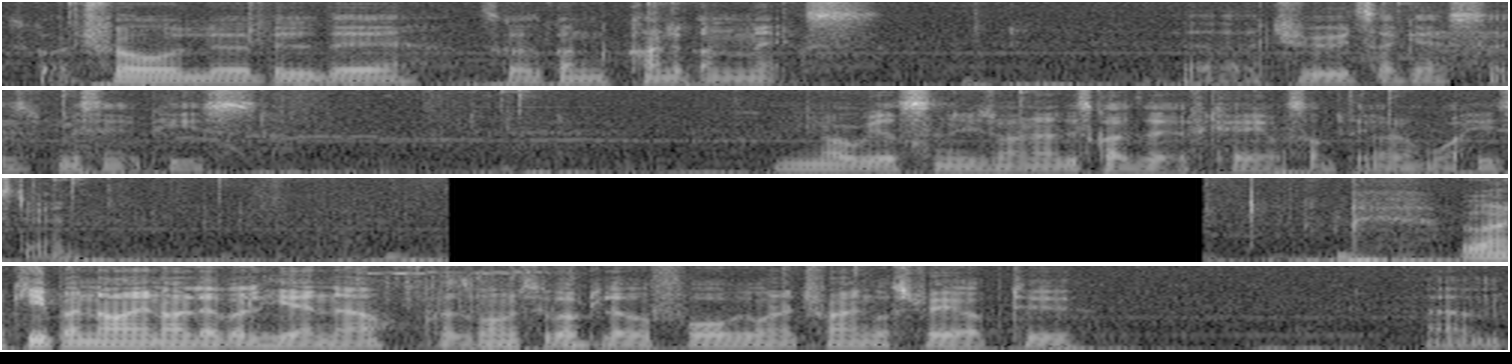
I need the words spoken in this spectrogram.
It's got a troll uh, build there. It's gun, kind of gun mix. Uh, druids, I guess. Is missing a piece. No real synergies right now. This guy's AFK or something. I don't know what he's doing. we want to keep an eye on our level here now because once we go up to level 4 we want to try and go straight up to um,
